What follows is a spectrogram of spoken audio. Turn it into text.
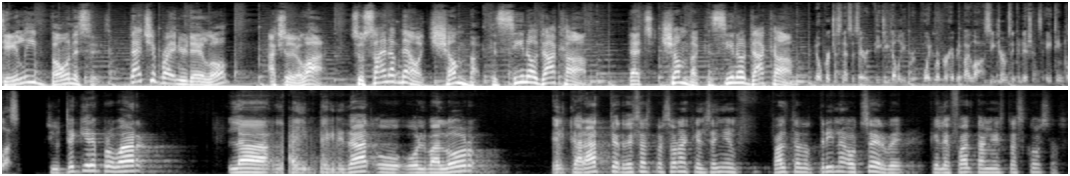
daily bonuses. That should brighten your day a little. Actually, a lot. So sign up now at chumbacasino.com. That's chumbacasino.com. No purchase necessary. VGW. Void were prohibited by law. See terms and conditions. 18 plus. Si usted quiere probar la, la integridad o, o el valor, el carácter de esas personas que enseñan falta de doctrina, observe que le faltan estas cosas.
